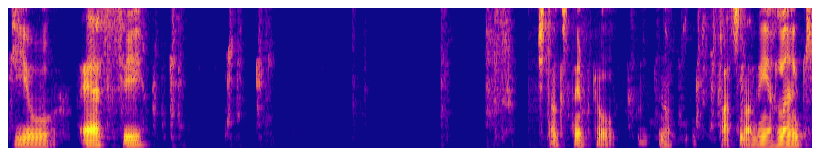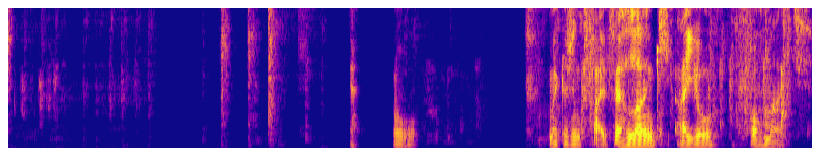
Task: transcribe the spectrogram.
tio S de tanto tempo que eu não faço nada em Erlang. É, como é que a gente faz? Erlang IO format.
